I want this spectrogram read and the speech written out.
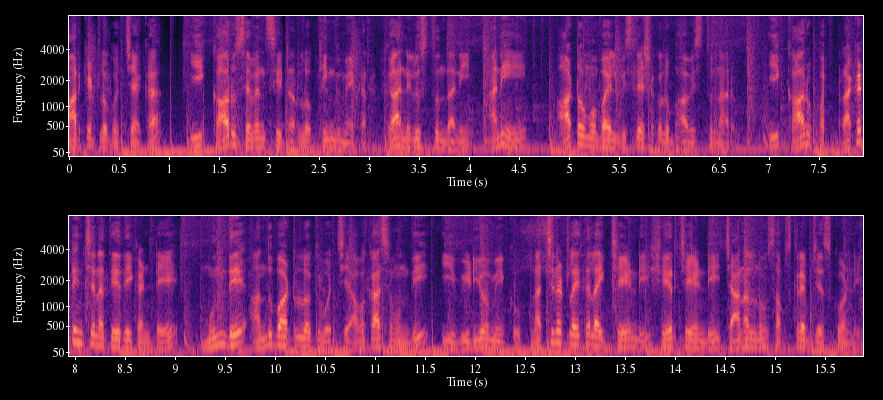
మార్కెట్లోకి వచ్చాక ఈ కారు సెవెన్ సీటర్లో కింగ్ మేకర్గా నిలుస్తుందని అని ఆటోమొబైల్ విశ్లేషకులు భావిస్తున్నారు. ఈ కారు ప్రకటించిన తేదీ కంటే ముందే అందుబాటులోకి వచ్చే అవకాశం ఉంది. ఈ వీడియో మీకు నచ్చినట్లయితే లైక్ చేయండి షేర్ చేయండి ఛానల్ను సబ్స్క్రైబ్ చేసుకోండి.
